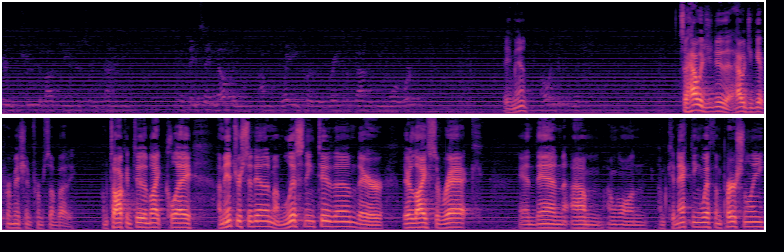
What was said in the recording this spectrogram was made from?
hearing the truth about Jesus or eternity? And if they say no, then I'm waiting for the grace of God to do more work. Amen. I always get permission. So, how would you do that? How would you get permission from somebody? I'm talking to them like Clay. I'm interested in them. I'm listening to them. Their their life's a wreck, and then I'm I'm going. I'm connecting with them personally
